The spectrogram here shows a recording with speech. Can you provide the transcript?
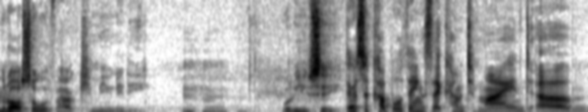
but also with our community? What do you see? There's a couple of things that come to mind. Um,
